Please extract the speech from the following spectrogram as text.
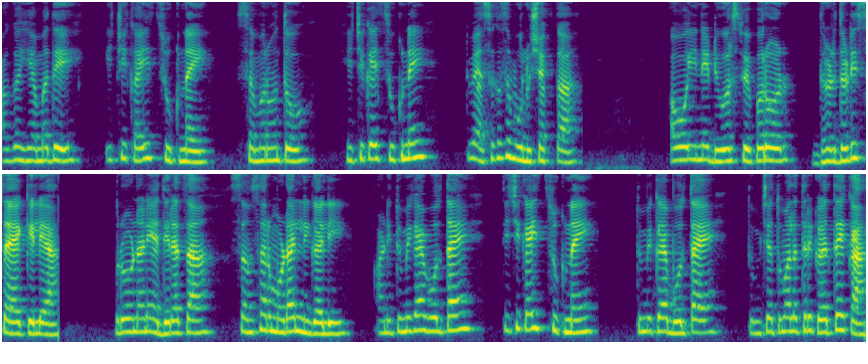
अगं ह्यामध्ये हिची काहीच चूक नाही. समोर म्हणतो हिची काही चूक नाही? तुम्ही असं कसं बोलू शकता? अहो हिने डिवोर्स पेपरवर धडधडीत सह्या केल्या. रोहन आणि अधिराचा संसार मोडायला निघाली. आणि तुम्ही काय बोलताय? तिची काहीच चूक नाही. तुम्ही काय बोलताय? तुमच्या तुम्हाला तरी कळतंय का?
